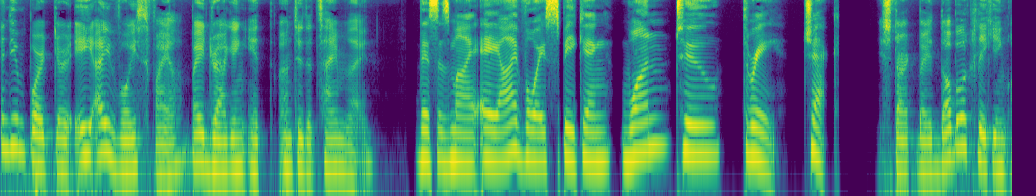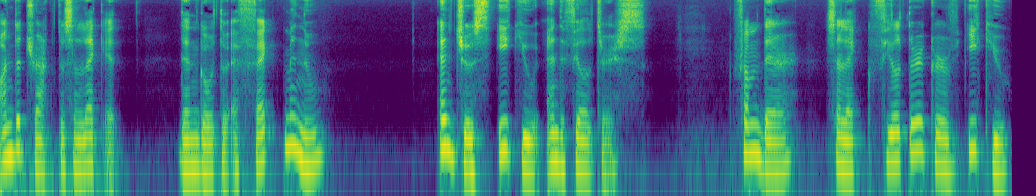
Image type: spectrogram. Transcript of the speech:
and import your AI voice file by dragging it onto the timeline. This is my AI voice speaking. One, two, three. Check. Start by double-clicking on the track to select it. Then go to Effect menu and choose EQ and Filters. From there, select Filter Curve EQ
